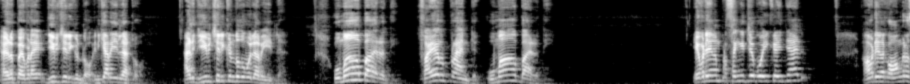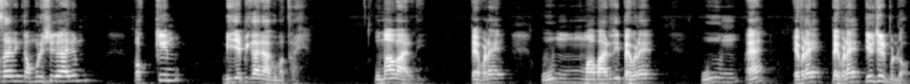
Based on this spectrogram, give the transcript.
അയാളിപ്പോൾ എവിടെ ജീവിച്ചിരിക്കുന്നുണ്ടോ? എനിക്കറിയില്ല കേട്ടോ അയാൾ ജീവിച്ചിരിക്കേണ്ടത് പോലും അറിയില്ല. Uma Bharti fire brand Uma Bharti. എവിടെയെങ്കിലും പ്രസംഗിച്ച് പോയി കഴിഞ്ഞാൽ അവിടെയുള്ള കോൺഗ്രസ്സുകാരും കമ്മ്യൂണിസ്റ്റുകാരും ഒക്കെയും ബി ജെ പിക്കാരാകും അത്രേ. ഉമാഭാരതി ഇപ്പം എവിടെ? ഉമാഭാരതി ഇപ്പം എവിടെ? ഊം ഏ? എവിടെ? ഇപ്പം എവിടെ? ജീവിച്ചിരിപ്പുണ്ടോ?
